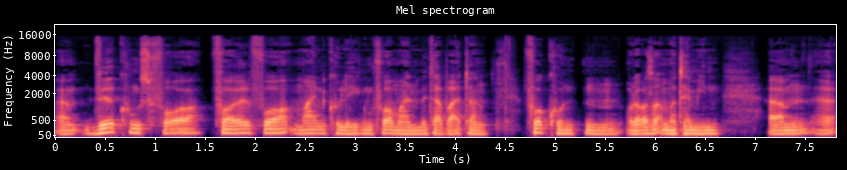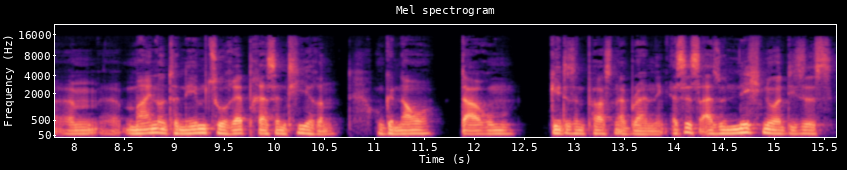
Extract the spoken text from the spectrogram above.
äh, wirkungsvoll vor meinen Kollegen, vor meinen Mitarbeitern, vor Kunden oder was auch immer Terminen ähm, äh, äh, mein Unternehmen zu repräsentieren. Und genau darum geht es im Personal Branding. Es ist also nicht nur dieses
